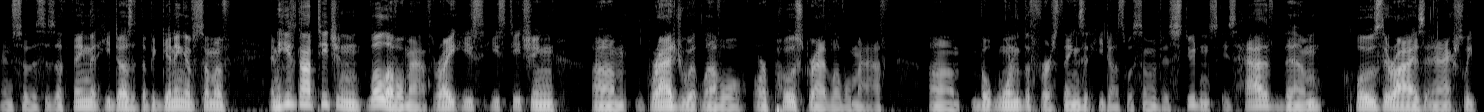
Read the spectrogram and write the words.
And so this is a thing that he does at the beginning of some of, and he's not teaching low level math, right? He's, he's teaching um, graduate level or post grad level math. Um, but one of the first things that he does with some of his students is have them close their eyes and actually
